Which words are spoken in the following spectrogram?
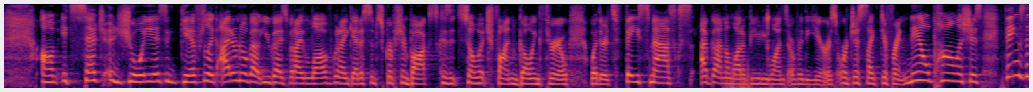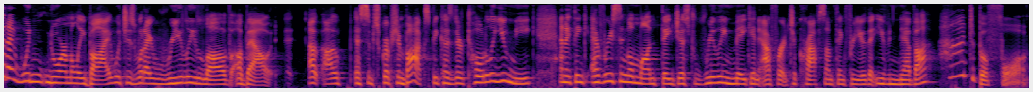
um, it's such a joyous gift. Like, I don't know about you guys, but I love when I get a subscription box because it's so much fun going through whether it's face masks. I've gotten a lot of beauty ones over the years, or just like different nail polishes, things that I wouldn't normally buy, which is what I really love about a, a, a, subscription box because they're totally unique. And I think every single month they just really make an effort to craft something for you that you've never had before.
